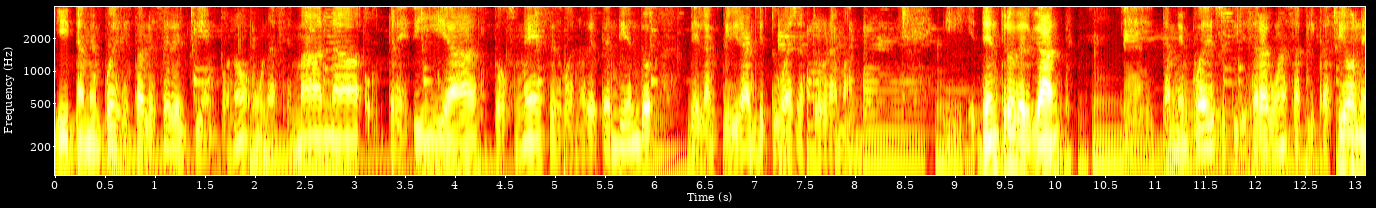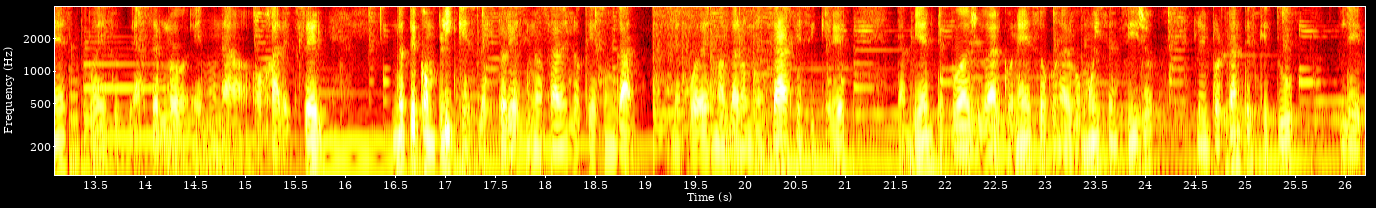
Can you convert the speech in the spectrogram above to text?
y también puedes establecer el tiempo, ¿no? Una semana, o tres días, dos meses, bueno, dependiendo de la actividad que tú vayas programando. Y dentro del Gantt eh, también puedes utilizar algunas aplicaciones, puedes hacerlo en una hoja de Excel. No te compliques la historia si no sabes lo que es un Gantt. Me puedes mandar un mensaje si querés. También te puedo ayudar con eso, con algo muy sencillo. Lo importante es que tú le,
